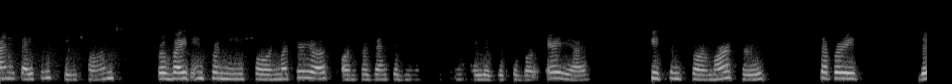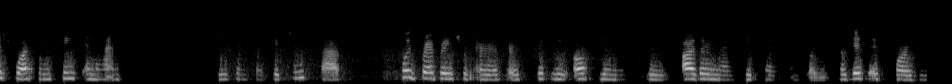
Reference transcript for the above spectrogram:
sanitizing stations, provide information, materials on preventative in highly visible areas, kitchen floor markers, separate dishwashing sink and hand for kitchen staff, food preparation areas are strictly off limits to other non-kitchen employees. So this is for the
